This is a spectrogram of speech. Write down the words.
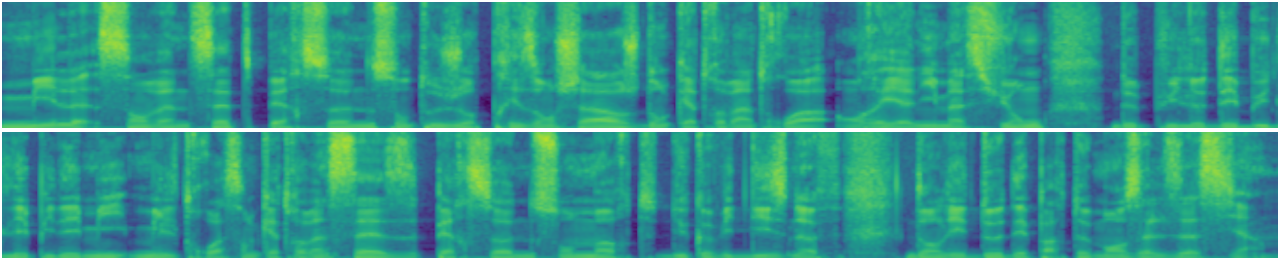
1127 personnes sont toujours prises en charge, dont 83 en réanimation. Depuis le début de l'épidémie, 1396 personnes sont mortes du Covid-19 dans les deux départements alsaciens.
